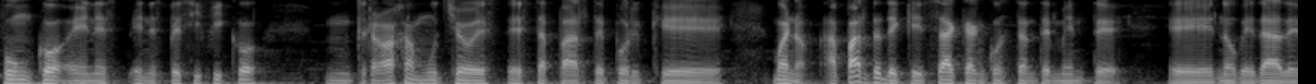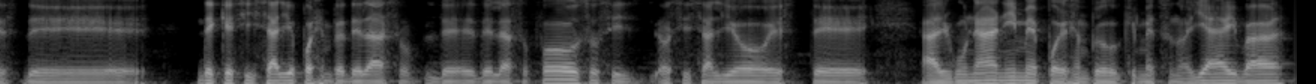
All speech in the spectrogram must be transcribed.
Funko en, en específico mm, trabaja mucho esta parte porque, bueno, aparte de que sacan constantemente eh, novedades de de que si salió, por ejemplo, de Last of, de, de of Us, o si, o si salió este, algún anime, por ejemplo, Kimetsu no Yaiba,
